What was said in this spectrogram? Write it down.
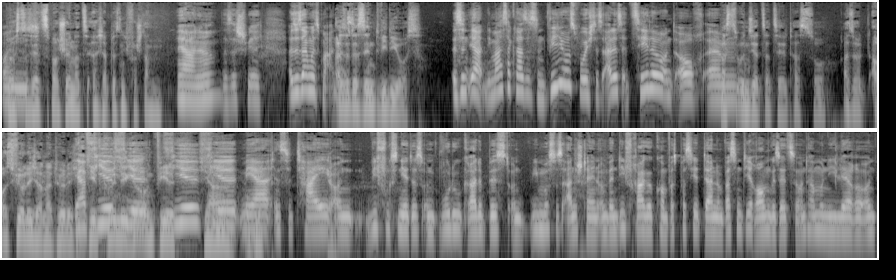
Du hast Und- das jetzt zwar schön erzählt, ich habe das nicht verstanden. ja, ne, das ist schwierig. Also sagen wir es mal anders. Also das sind Videos, Es sind ja, die Masterclasses sind Videos, wo ich das alles erzähle und auch ähm, was du uns jetzt erzählt hast. So. Also ausführlicher natürlich ja viel, viel, und viel, viel, ja, viel mehr mit- ins Detail Ja. und wie funktioniert es und wo du gerade bist und wie musst du es anstellen und wenn die Frage kommt, was passiert dann und was sind die Raumgesetze und Harmonielehre und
